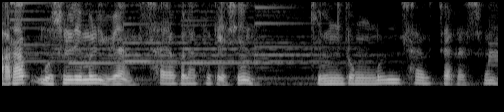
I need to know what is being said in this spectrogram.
아랍 무슬림을 위한 사역을 하고 계신 김동문 사역자가 쓴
